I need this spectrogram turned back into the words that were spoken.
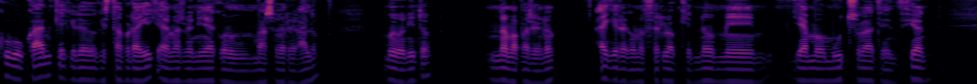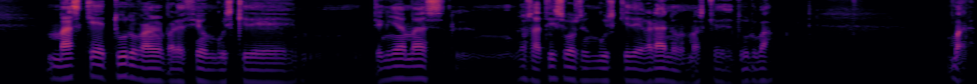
Kubukan que creo que está por ahí, que además venía con un vaso de regalo, muy bonito. No me apasionó. Hay que reconocerlo que no me llamó mucho la atención. Más que turba me pareció un whisky de... Tenía más los atisbos de un whisky de grano más que de turba. Bueno,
